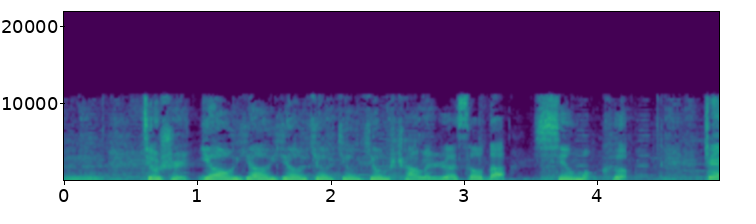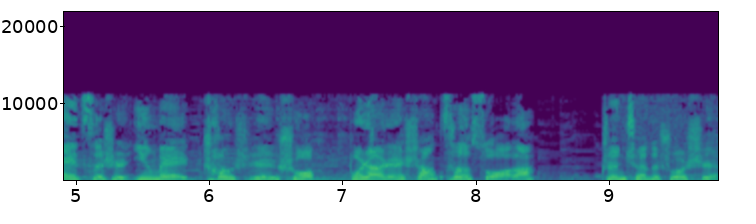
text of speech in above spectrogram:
嗯，就是又又又又又又上了热搜的星某课。这次是因为创始人说不让人上厕所了，准确的说是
